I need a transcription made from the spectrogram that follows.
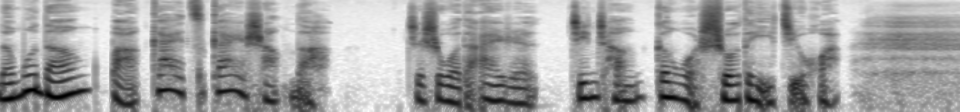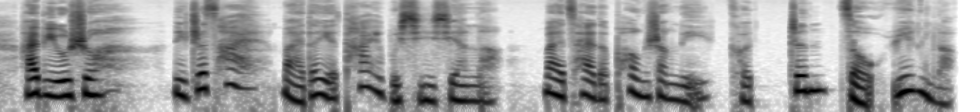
能不能把盖子盖上呢？这是我的爱人。经常跟我说的一句话，还比如说，你这菜买的也太不新鲜了，卖菜的碰上你可真走运了，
